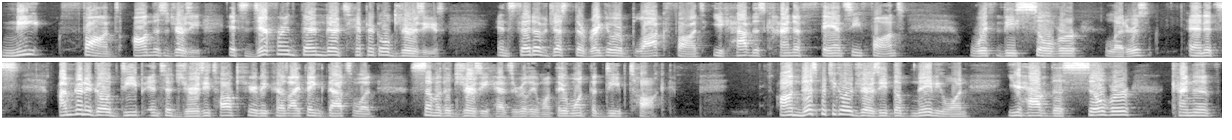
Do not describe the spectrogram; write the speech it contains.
neat font on this jersey. It's different than their typical jerseys. Instead of just the regular block font, you have this kind of fancy font with the silver letters. And it's I'm gonna go deep into jersey talk here because I think that's what some of the jersey heads really want. They want the deep talk. On this particular jersey, the navy one, you have the silver kind of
